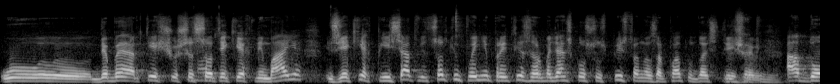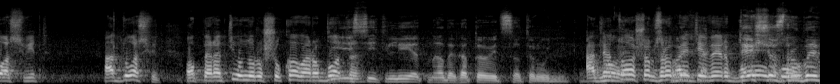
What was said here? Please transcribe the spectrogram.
у ДБР 1600, яких немає, з яких 50% повинні прийти з громадянського суспільства на зарплату 20 тисяч гривень. А досвід? А досвід, оперативно-розшукова робота. 10 лет надо готовить сотрудника. А для того, щоб зробити вербовку, те, що зробив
